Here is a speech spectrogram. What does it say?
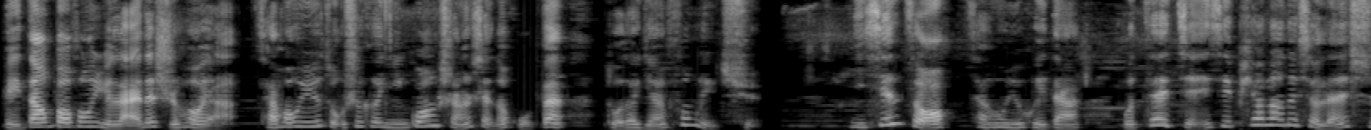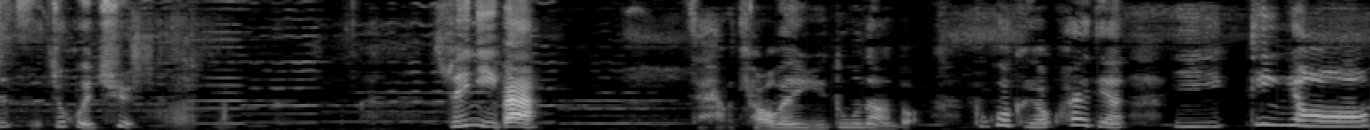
每当暴风雨来的时候呀，彩虹鱼总是和银光闪闪的伙伴躲到岩缝里去。你先走，彩虹鱼回答：“我再捡一些漂亮的小蓝石子就回去。”随你吧。小条纹鱼嘟囔道：“不过可要快点，一定要哦！”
